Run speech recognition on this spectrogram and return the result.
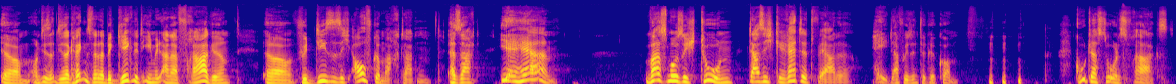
ähm, und dieser, dieser Gefängniswärter begegnet ihm mit einer Frage, äh, für die sie sich aufgemacht hatten. Er sagt, ihr Herren, was muss ich tun, dass ich gerettet werde? Hey, dafür sind wir gekommen. gut, dass du uns fragst.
